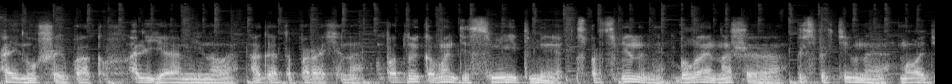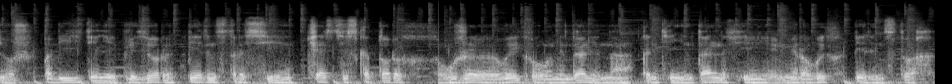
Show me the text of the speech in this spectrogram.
Айнур Шайбаков, Алия Аминова, Агата Парахина. В одной команде с знаменитыми спортсменами была наша перспективная молодежь молодежь, победители и призеры первенств России, часть из которых уже выигрывала медали на континентальных и мировых первенствах.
